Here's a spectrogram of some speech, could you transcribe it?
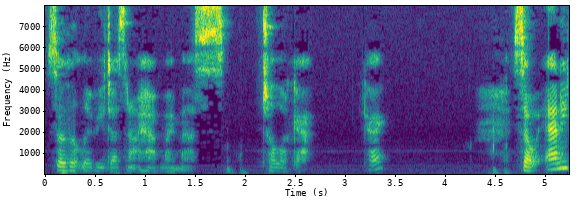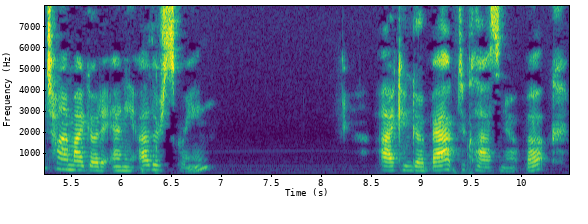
so that Livy does not have my mess to look at. Okay? So anytime I go to any other screen, I can go back to Class Notebook.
